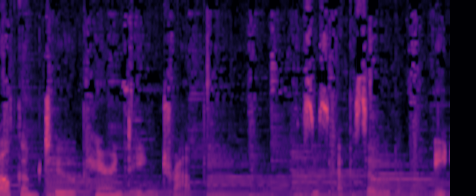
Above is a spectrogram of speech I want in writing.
Welcome to Parenting Trap. This is episode 8.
